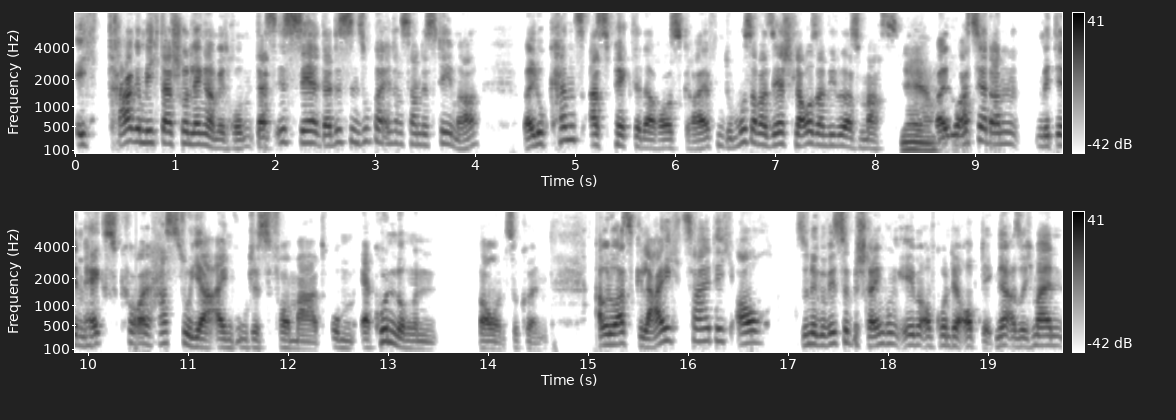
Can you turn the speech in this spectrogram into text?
ich trage mich da schon länger mit rum. Das ist sehr, das ist ein super interessantes Thema, weil du kannst Aspekte daraus greifen. Du musst aber sehr schlau sein, wie du das machst. Ja, ja. Weil du hast ja dann mit dem Hexcrawl hast du ja ein gutes Format, um Erkundungen bauen zu können. Aber du hast gleichzeitig auch so eine gewisse Beschränkung eben aufgrund der Optik. Ne? Also ich meine,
